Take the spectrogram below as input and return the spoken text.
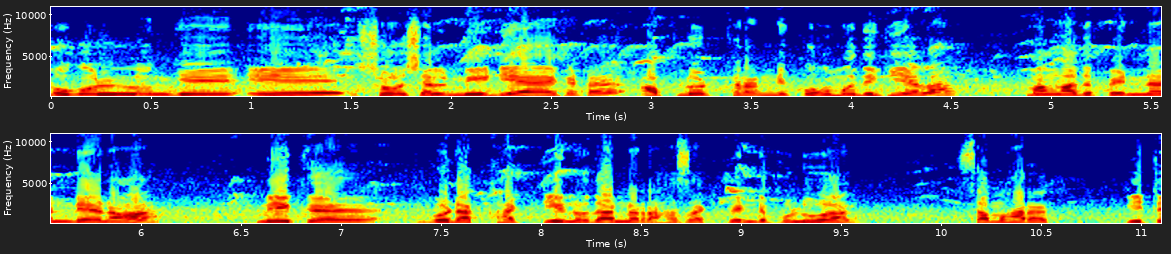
ඔගොල්ලොන්ගේ ඒ සෝෂල් මීඩියා එකට අප්ලෝඩ් කරන්නේ කොහොමද කියලා මං අද පෙන්වන්න යනවා මේක ගොඩක් කට්ටිය නොදන්න රහසක් වෙන්න පුළුවන් සමහර විට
